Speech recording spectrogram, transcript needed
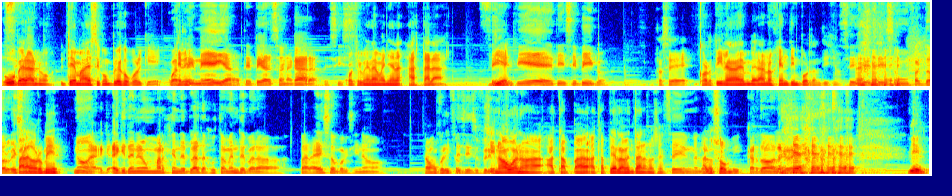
Uh, verano. El tema ese complejo porque... Cuatro y media te pega el sol en la cara. Decís, cuatro y media de la mañana hasta las sí, 10. 10, 10 y pico. Entonces, cortina en verano, gente, importantísimo. Sí, sí, sí, es un factor. es Para un- dormir. No, hay hay que tener un margen de plata justamente para, para eso, porque si no. Estamos fritos. Sí, sí, sufrimos. si no, bueno, a, a tapar, a tapear la ventana, no sé. Sí, A los zombies. Cartón, lo que venga. Bien,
